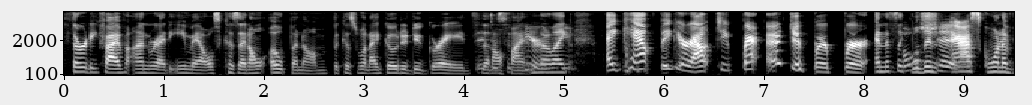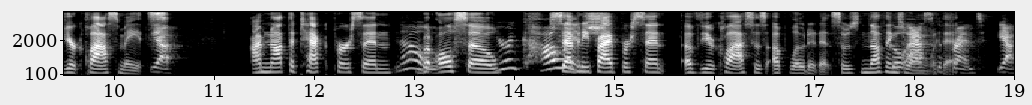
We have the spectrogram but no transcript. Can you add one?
35 unread emails because I don't open them because when I go to do grades, then I'll find them. they're like, I can't figure out to, and it's like, well, then ask one of your classmates. Yeah. I'm not the tech person, but also You're in college. 75% of your classes uploaded it. So there's nothing's Go wrong ask with a friend. Yeah.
